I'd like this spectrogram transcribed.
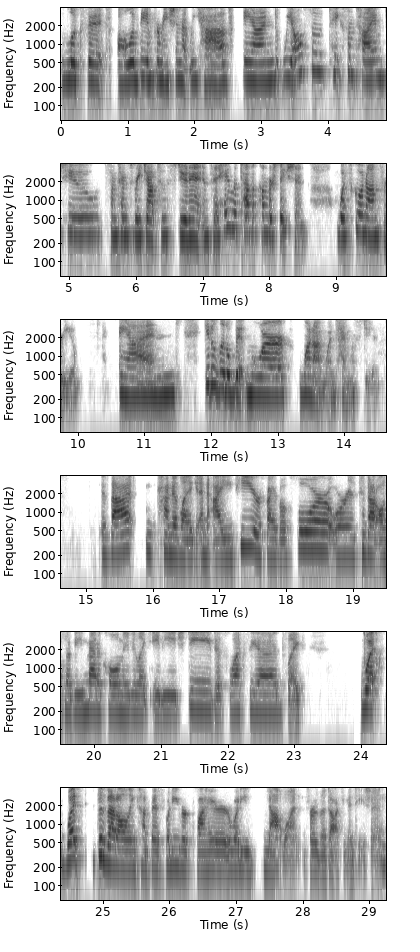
looks at all of the information that we have. And we also take some time to sometimes reach out to the student and say, hey, let's have a conversation. What's going on for you? And get a little bit more one on one time with students. Is that kind of like an IEP or 504, or could that also be medical, maybe like ADHD, dyslexia? It's like, what what does that all encompass what do you require or what do you not want for the documentation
